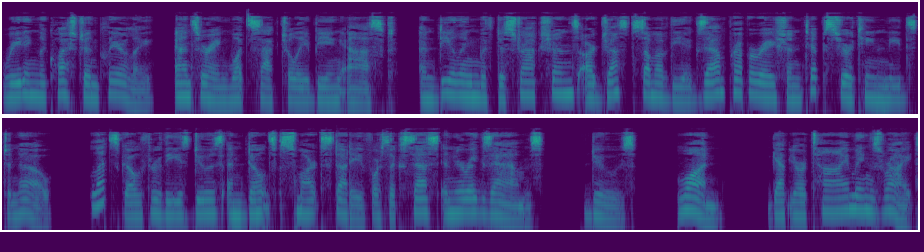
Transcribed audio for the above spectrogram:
reading the question clearly, answering what's actually being asked, and dealing with distractions are just some of the exam preparation tips your teen needs to know. Let's go through these do's and don'ts smart study for success in your exams. Do's 1. Get your timings right.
